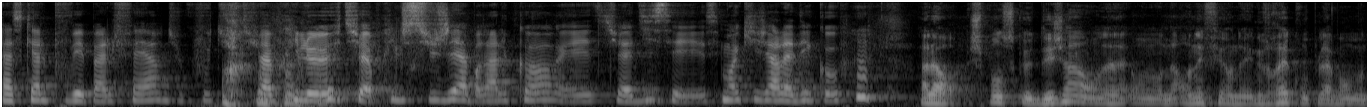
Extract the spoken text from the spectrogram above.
Pascal pouvait pas le faire, du coup tu, as pris le tu as pris le sujet à bras le corps et tu as dit c'est moi qui gère la déco. Alors, je pense que déjà, on en effet, on a une vraie complément-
